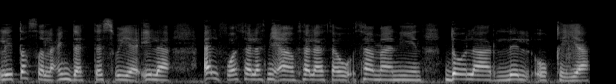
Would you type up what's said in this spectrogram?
لتصل عند التسوية إلى 1383 دولار للأوقية.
